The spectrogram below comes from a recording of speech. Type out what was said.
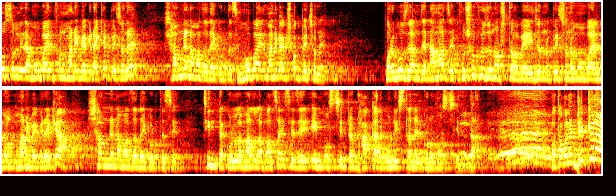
মুসল্লিরা মোবাইল ফোন মানি ব্যাগ রেখে পেছনে সামনে নামাজ আদায় করতেছে। মোবাইল মানি ব্যাগ সব পেছনে। পরে বুঝলাম যে নামাজে খুশু খুজু নষ্ট হবে, এই জন্য পেছনে মোবাইল মানি ব্যাগ রেখা সামনে নামাজ আদায় করতেছে। চিন্তা করলাম, আল্লাহ বাঁচাইছে যে এই মসজিদটা ঢাকার গুলিস্তানের কোনো মসজিদ না। কথা বলেন ঠিক কিনা?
